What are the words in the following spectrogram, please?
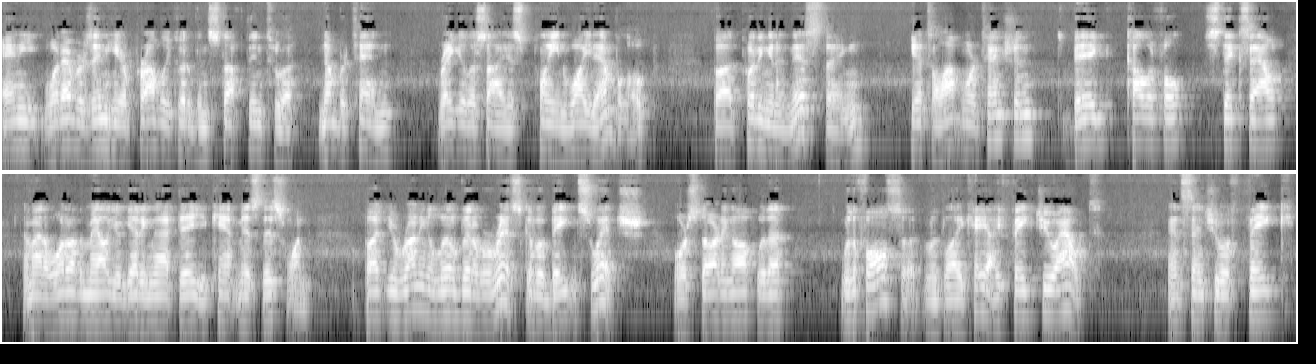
any whatever's in here probably could have been stuffed into a number ten regular size plain white envelope, but putting it in this thing gets a lot more attention. It's big, colorful, sticks out. No matter what other mail you're getting that day, you can't miss this one. But you're running a little bit of a risk of a bait and switch, or starting off with a with a falsehood, with like, "Hey, I faked you out and sent you a fake."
